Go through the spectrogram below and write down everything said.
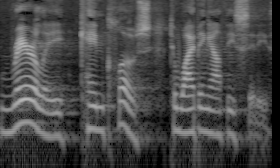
rarely came close to wiping out these cities.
